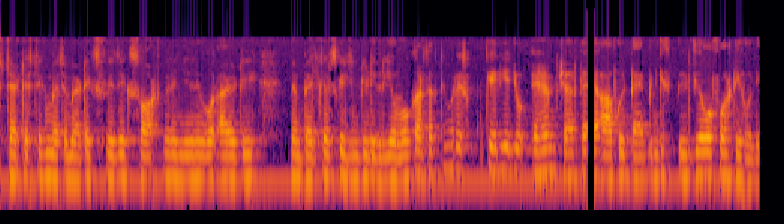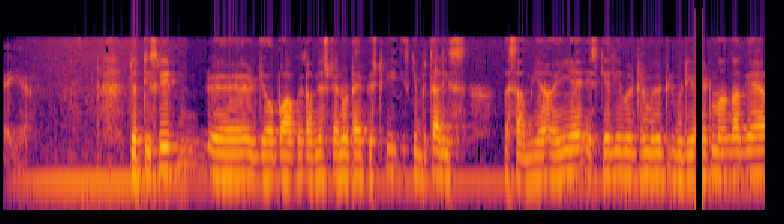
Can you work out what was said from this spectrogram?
statistic mathematics physics software engineering और आईटी में बैचलर्स की जिनकी डिग्री है वो कर सकते हैं, और इसके लिए जो अहम शर्त है, आपकी टाइपिंग की स्पीड जो है वो फोर्टी होनी चाहिए। जो तीसरी जॉब आपके सामने स्टेनोटाइपिस्ट की, इसकी बैतालीस असामियाँ आई हैं। इसके लिए भी इंटरमीडिएट मांगा गया है।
